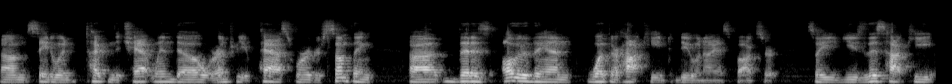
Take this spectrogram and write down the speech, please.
um, say to type in the chat window or enter your password or something uh, that is other than what they're hotkeyed to do in ISBoxer. So you use this hotkey,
